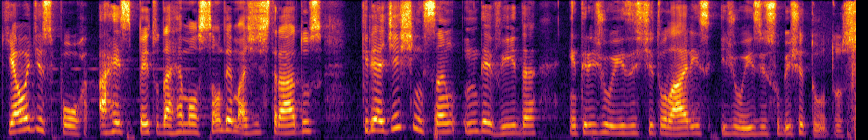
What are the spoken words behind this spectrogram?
que, ao dispor a respeito da remoção de magistrados, cria distinção indevida entre juízes titulares e juízes substitutos.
